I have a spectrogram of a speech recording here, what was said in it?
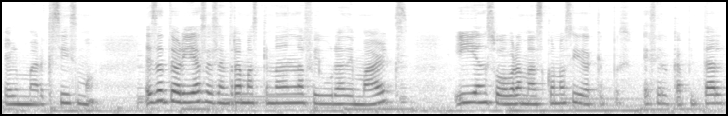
el marxismo. Esta teoría se centra más que nada en la figura de Marx y en su obra más conocida, que pues es El Capital.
